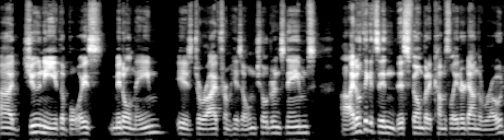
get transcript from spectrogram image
uh, Junie, the boy's middle name, is derived from his own children's names. Uh, I don't think it's in this film, but it comes later down the road.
